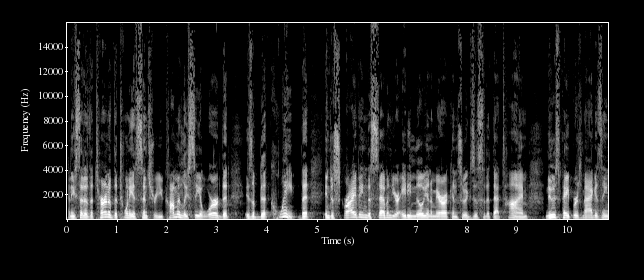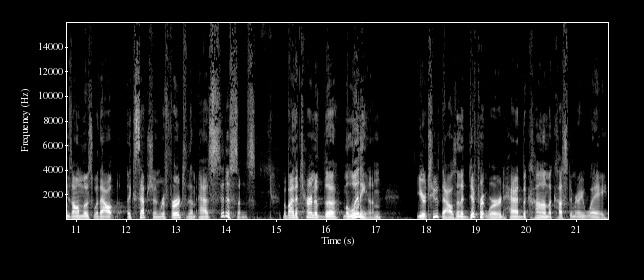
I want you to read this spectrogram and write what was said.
And he said, at the turn of the 20th century, you commonly see a word that is a bit quaint, that in describing the 70 or 80 million Americans who existed at that time, newspapers, magazines, almost without exception, referred to them as citizens. But by the turn of the millennium, year 2000, a different word had become a customary way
